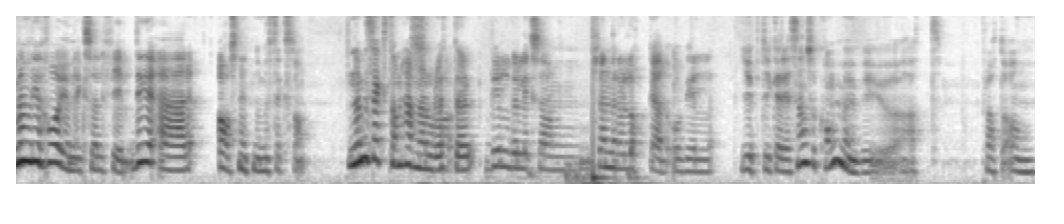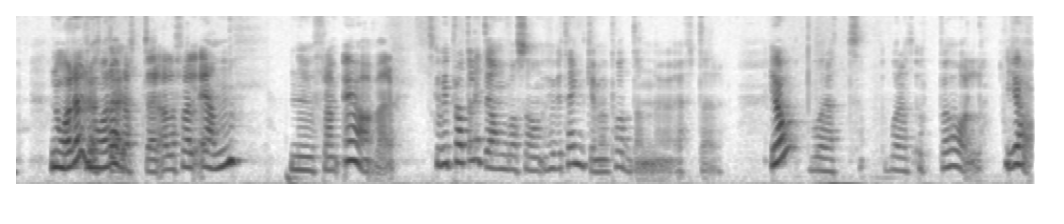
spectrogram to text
Men vi har ju en Excel-fil. Det är avsnitt nummer 16. Nummer 16 handlar om rötter. Vill du liksom, känner du lockad och vill djupdyka det. Sen så kommer vi ju att prata om Några rötter. några rötter, i alla fall en, nu framöver. Ska vi prata lite om vad som, hur vi tänker med podden nu efter Ja. vårt, vårt uppehåll? Ja.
